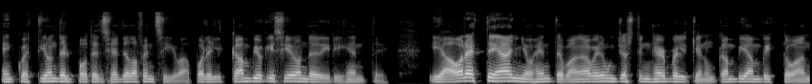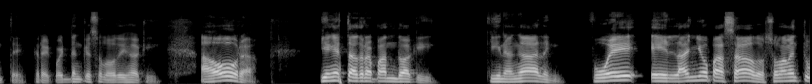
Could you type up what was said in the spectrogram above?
en cuestión del potencial de la ofensiva, por el cambio que hicieron de dirigente. Y ahora este año, gente, van a ver un Justin Herbert que nunca habían visto antes. Recuerden que se lo dije aquí. Ahora, ¿quién está atrapando aquí? Keenan Allen. Fue el año pasado, solamente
